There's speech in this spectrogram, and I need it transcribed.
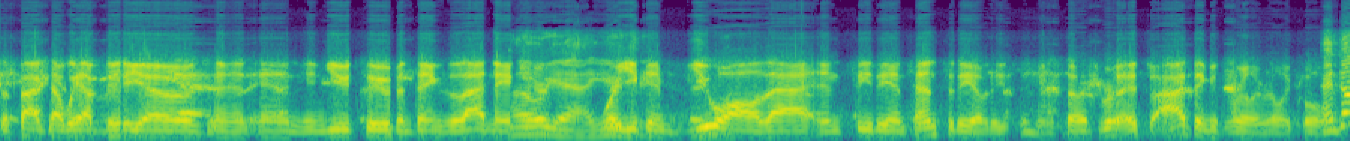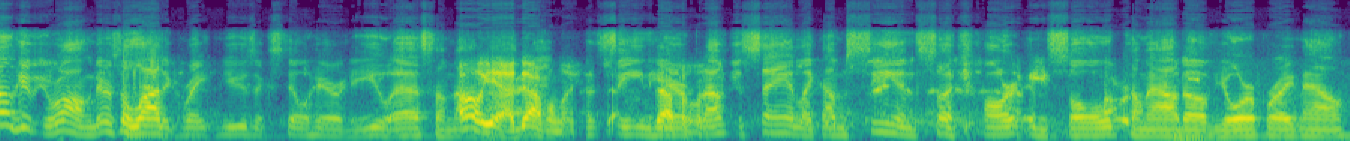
the fact that we have videos and, and, and YouTube and things of that nature, Oh yeah, where you can view all that and see the intensity of these things. So it's really, it's I think it's really really cool. And don't get me wrong, there's a lot of great music still here in the U.S. I'm not. Oh, yeah, definitely. Scene here, but I'm just saying, like, I'm seeing such heart and soul come out of Europe right now,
